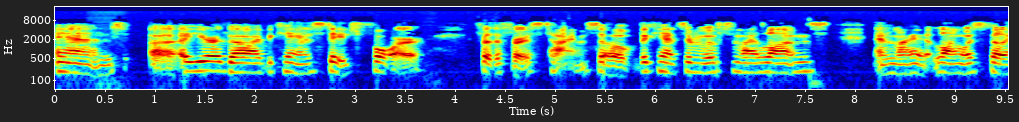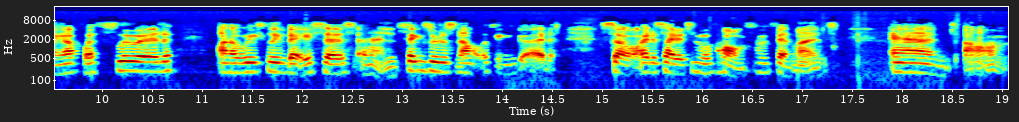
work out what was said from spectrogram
And uh, a year ago, I became stage four for the first time. So the cancer moved to my lungs and my lung was filling up with fluid on a weekly basis and things were just not looking good. So I decided to move home from Finland. And um,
